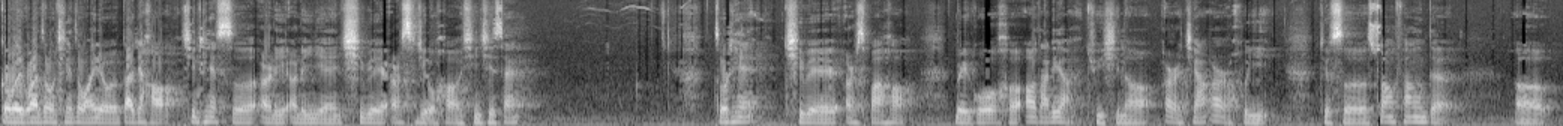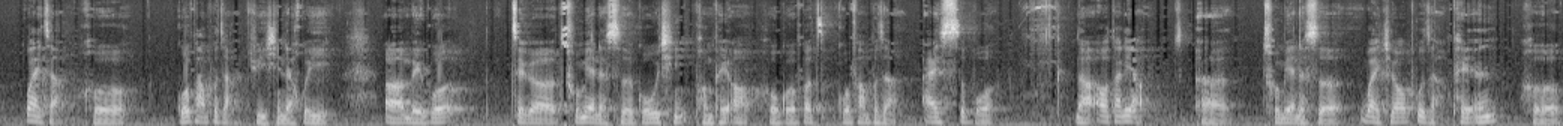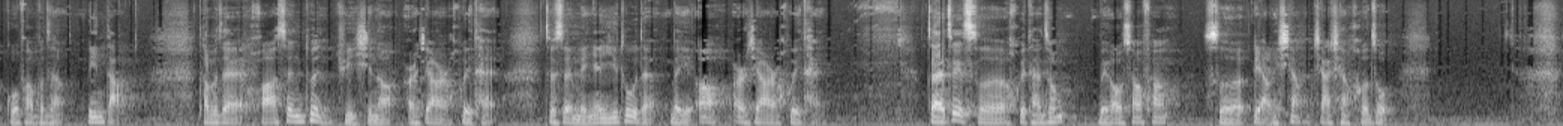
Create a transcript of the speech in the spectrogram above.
各位观众、听众、网友，大家好！今天是二零二零年七月二十九号，星期三。昨天七月二十八号，美国和澳大利亚举行了“二加二”会议，就是双方的呃外长和国防部长举行的会议。呃，美国这个出面的是国务卿蓬佩奥和国防国防部长埃斯珀，那澳大利亚呃出面的是外交部长佩恩和国防部长琳达。他们在华盛顿举行了“二加二”会谈，这是每年一度的美澳“二加二”会谈。在这次会谈中，美澳双方是两项加强合作：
